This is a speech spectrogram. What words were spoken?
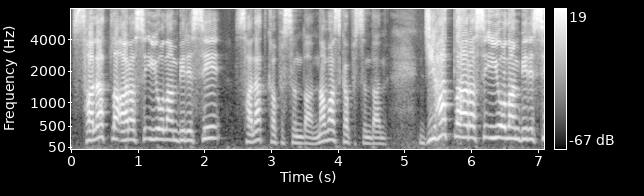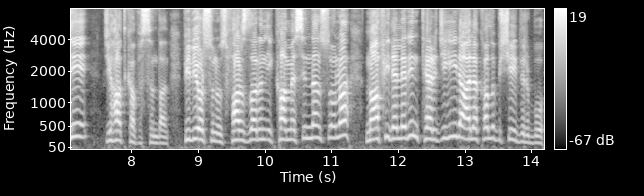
Salatla arası iyi olan birisi salat kapısından namaz kapısından. Cihatla arası iyi olan birisi cihat kapısından. Biliyorsunuz farzların ikamesinden sonra nafilelerin tercihiyle alakalı bir şeydir bu.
